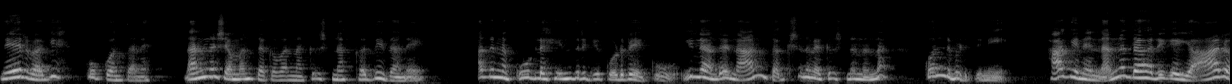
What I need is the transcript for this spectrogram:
ನೇರವಾಗಿ ಕೂಕ್ಕೊತಾನೆ ನನ್ನ ಶಮಂತಕವನ್ನು ಕೃಷ್ಣ ಕದ್ದಿದ್ದಾನೆ ಅದನ್ನು ಕೂಡಲೇ ಹಿಂದಿರುಗಿ ಕೊಡಬೇಕು, ಇಲ್ಲಾಂದರೆ ನಾನು ತಕ್ಷಣವೇ ಕೃಷ್ಣನನ್ನು ಕೊಂದು ಬಿಡ್ತೀನಿ ಹಾಗೆಯೇ ನನ್ನ ದಾರಿಗೆ ಯಾರು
